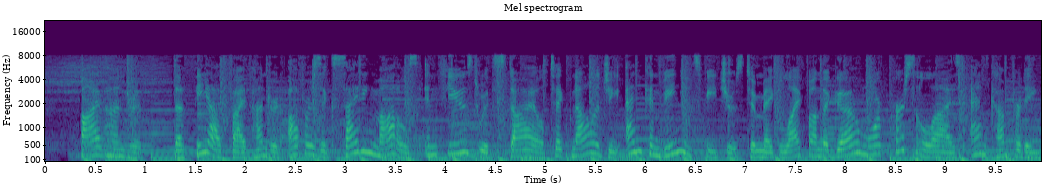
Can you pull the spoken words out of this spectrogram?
500. The Fiat 500 offers exciting models infused with style, technology, and convenience features to make life on the go more personalized and comforting.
